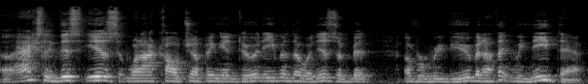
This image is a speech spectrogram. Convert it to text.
uh, actually, this is what I call jumping into it, even though it is a bit of a review, but I think we need that.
